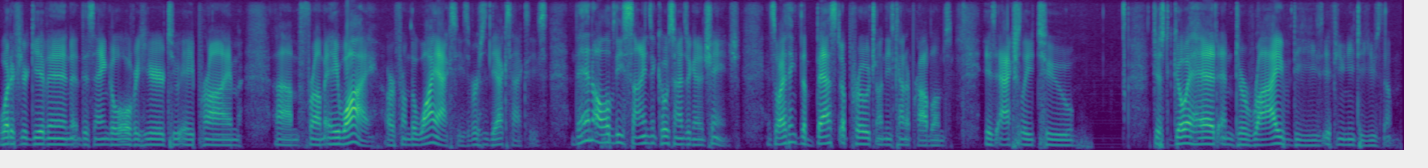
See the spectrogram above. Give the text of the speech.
What if you're given this angle over here to A prime um, from AY or from the y-axis versus the x-axis? Then all of these sines and cosines are going to change. And so I think the best approach on these kind of problems is actually to just go ahead and derive these if you need to use them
